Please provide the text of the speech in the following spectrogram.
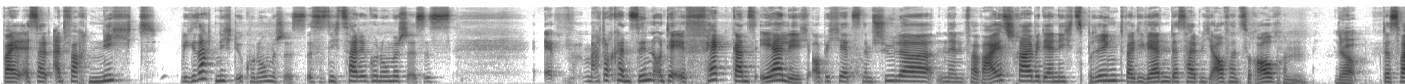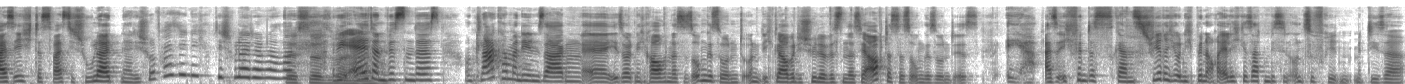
weil es halt einfach nicht, wie gesagt, nicht ökonomisch ist. Es ist nicht zeitökonomisch, es ist macht doch keinen Sinn. Und der Effekt, ganz ehrlich, ob ich jetzt einem Schüler einen Verweis schreibe, der nichts bringt, weil die werden deshalb nicht aufhören zu rauchen. Ja. Das weiß ich, das weiß die Schulleitung. Ja, die Schule weiß ich nicht, ob die Schulleitung das Aber die war- Eltern wissen das. Und klar kann man denen sagen, äh, ihr sollt nicht rauchen, das ist ungesund. Und ich glaube, die Schüler wissen das ja auch, dass das ungesund ist. Ja, also ich finde das ganz schwierig und ich bin auch ehrlich gesagt ein bisschen unzufrieden mit dieser,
